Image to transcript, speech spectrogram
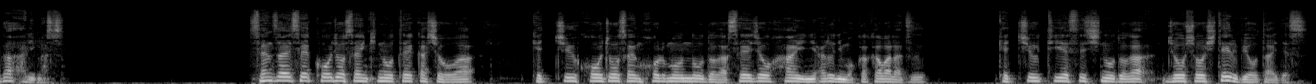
があります。潜在性甲状腺機能低下症は、血中甲状腺ホルモン濃度が正常範囲にあるにもかかわらず、血中 TSH 濃度が上昇している病態です。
